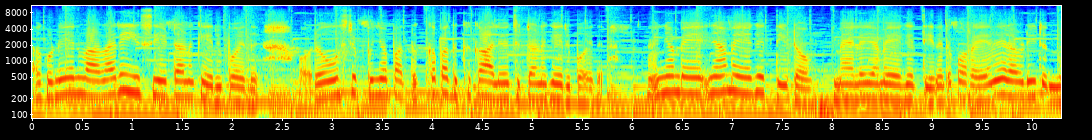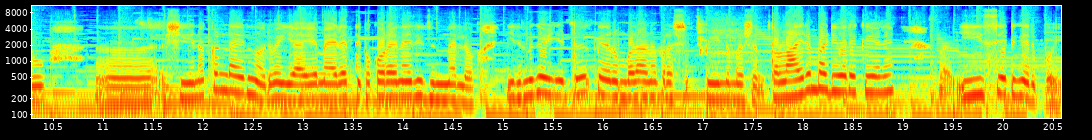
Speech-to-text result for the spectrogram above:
അതുകൊണ്ട് ഞാൻ വളരെ ഈസി ആയിട്ടാണ് കയറിപ്പോയത് ഓരോ സ്റ്റെപ്പും ഞാൻ പതുക്കെ പതുക്കെ കാൽ വെച്ചിട്ടാണ് കയറിപ്പോയത് ഞാൻ ഞാൻ വേഗം എത്തിയിട്ടോ മേലെ ഞാൻ വേഗം എത്തി. എന്നിട്ട് കുറേ നേരം അവിടെ ഇരുന്നു. ക്ഷീണമൊക്കെ ഉണ്ടായിരുന്നു. ഒരു വയ്യായ മേലെ എത്തിയപ്പോൾ കുറേ നേരം ഇരുന്നല്ലോ. ഇരുന്ന് കഴിഞ്ഞിട്ട് കയറുമ്പോഴാണ് പ്രശ്നം വീണ്ടും പ്രശ്നം. തൊള്ളായിരം പടി വരെയൊക്കെ ഞാൻ ഈസി ആയിട്ട് കയറിപ്പോയി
